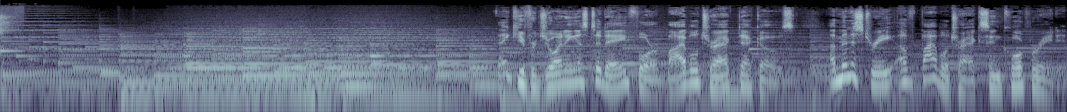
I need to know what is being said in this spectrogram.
Thank you for joining us today for Bible Tract Echoes, a ministry of Bible Tracts Incorporated.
